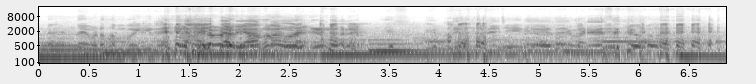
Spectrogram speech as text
എന്താ- എന്താ ഇവിടെ സംഭവിക്കുന്നത്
